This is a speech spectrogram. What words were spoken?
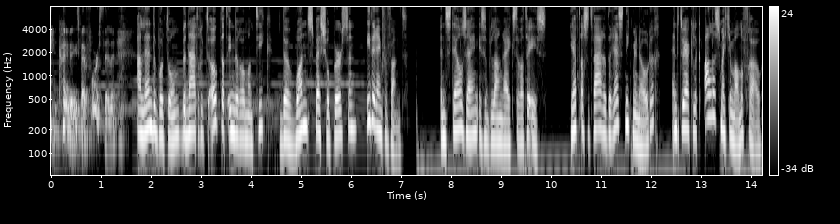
kan je er iets bij voorstellen? Alain de Botton benadrukt ook dat in de romantiek de one special person iedereen vervangt. Een stel zijn is het belangrijkste wat er is. Je hebt als het ware de rest niet meer nodig en doet werkelijk alles met je man of vrouw.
